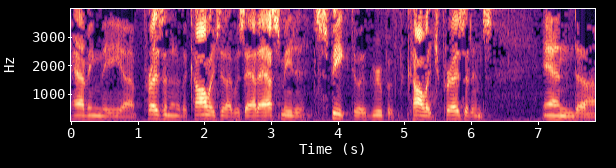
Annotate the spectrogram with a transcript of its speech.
having the uh, president of the college that I was at ask me to speak to a group of college presidents and uh,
